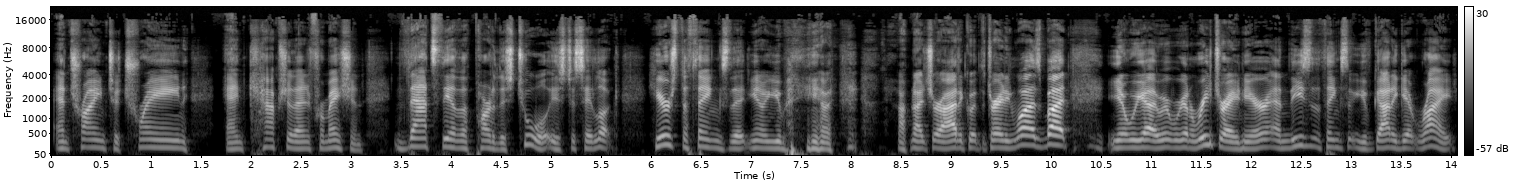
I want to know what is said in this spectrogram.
and trying to train and capture that information. That's the other part of this tool is to say, look, here's the things that you know you. you know, I'm not sure how adequate the training was, but you know we got we're going to retrain here, and these are the things that you've got to get right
